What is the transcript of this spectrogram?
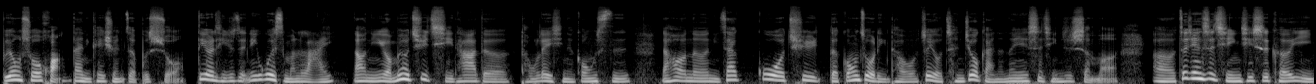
不用说谎，但你可以选择不说。第二题就是你为什么来？然后你有没有去其他的同类型的公司？然后呢，你在过去的工作里头最有成就感的那些事情是什么？呃，这件事情其实可以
